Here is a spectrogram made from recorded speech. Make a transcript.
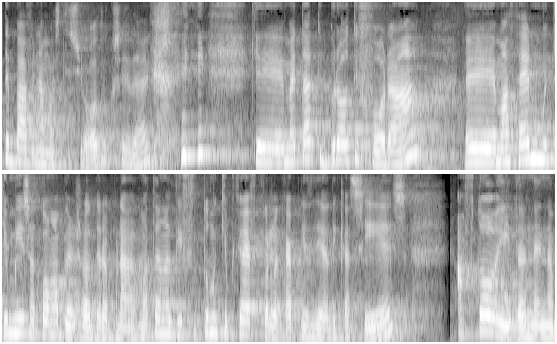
δεν πάβει να είμαστε αισιόδοξοι εντάξει. και μετά την πρώτη φορά ε, μαθαίνουμε κι εμείς ακόμα περισσότερα πράγματα να διευθετούμε και πιο εύκολα κάποιες διαδικασίες αυτό ήταν ένα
